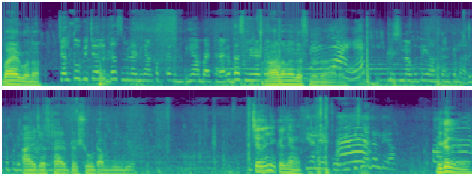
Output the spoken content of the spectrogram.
बाय गोना। चल तू भी चल दस मिनट यहाँ कब तक यहाँ बैठा रहेगा? दस मिनट आ रहा मैं दस मिनट में कृष्णा को तैयार करके ला दे कपड़े I just have to shoot a video चल निकल यहाँ। लेट हो रही कृष्णा जल्दी आ। निकल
